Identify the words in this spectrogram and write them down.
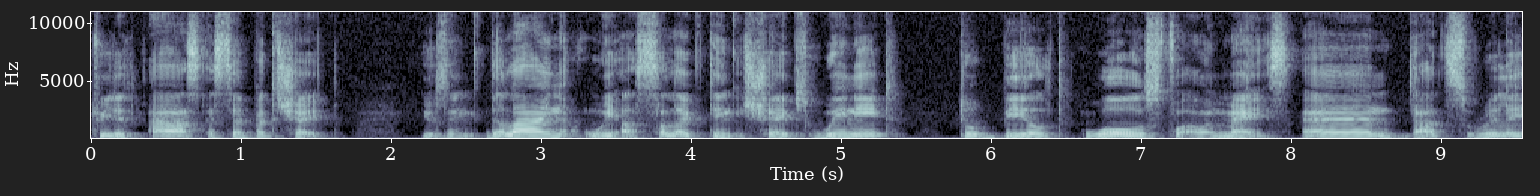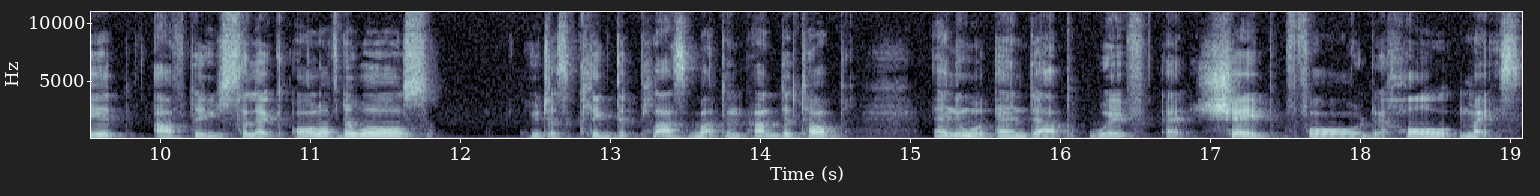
treated as a separate shape. Using the line, we are selecting shapes we need to build walls for our maze. And that's really it. After you select all of the walls, you just click the plus button at the top and you will end up with a shape for the whole maze.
